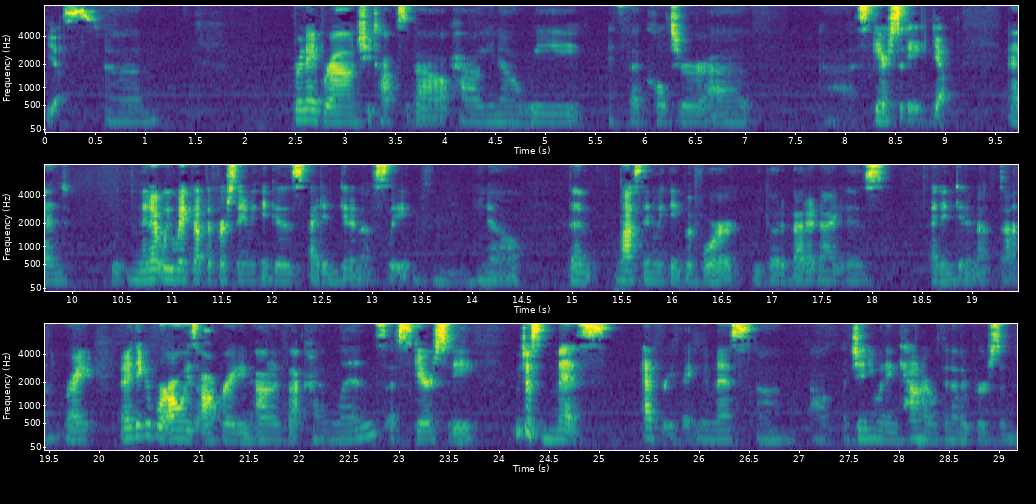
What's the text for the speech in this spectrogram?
Yes. um, Brene Brown, she talks about how you know we it's the culture of uh, scarcity. Yeah. And the minute we wake up, the first thing we think is, "I didn't get enough sleep." You know, the last thing we think before we go to bed at night is, "I didn't get enough done." Right. And I think if we're always operating out of that kind of lens of scarcity, we just miss everything. We miss um, a genuine encounter with another person.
